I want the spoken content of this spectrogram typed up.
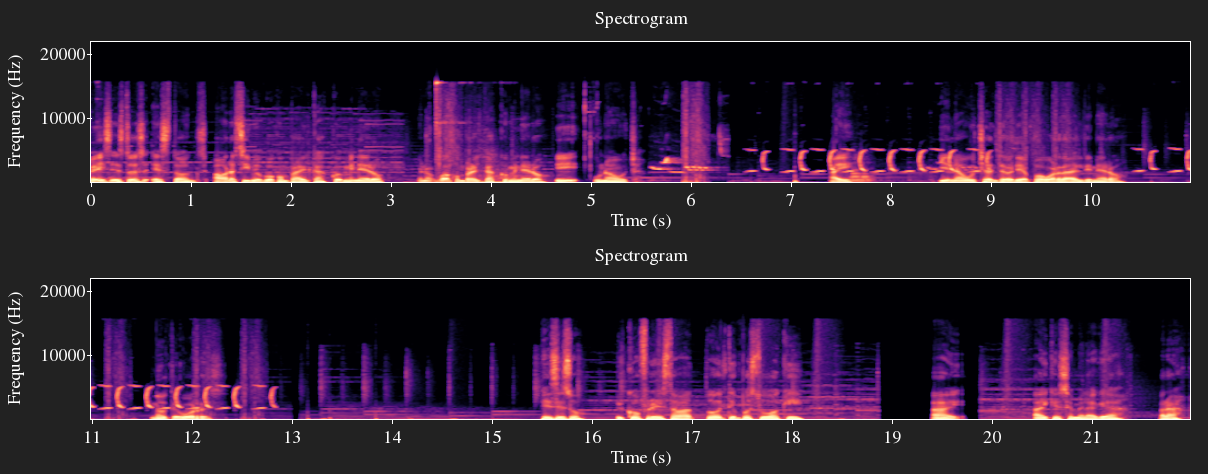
¿Veis? Esto es Stonks. Ahora sí me puedo comprar el casco minero. Bueno, voy a comprar el casco minero y una hucha. Ahí. Y en la hucha en teoría puedo guardar el dinero. No te borres. ¿Qué es eso? El cofre estaba todo el tiempo estuvo aquí. Ay, Ay, que se me laguea. Para.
